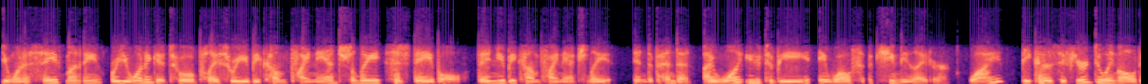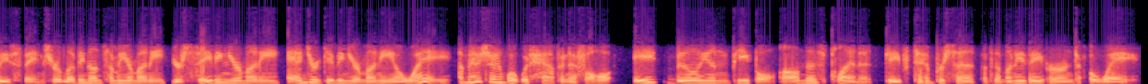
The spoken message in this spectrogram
you want to save money, or you want to get to a place where you become financially stable. Then you become financially independent. I want you to be a wealth accumulator. Why? Because if you're doing all these things, you're living on some of your money, you're saving your money, and you're giving your money away, imagine what would happen if all 8 billion people on this planet gave 10% of the money they earned away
